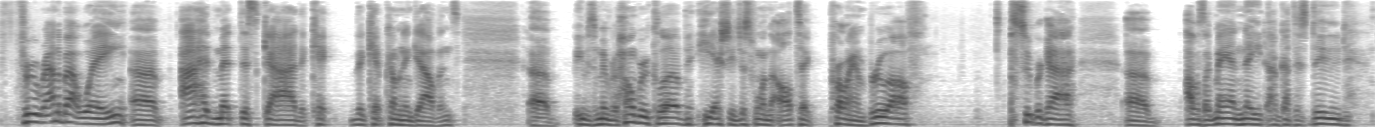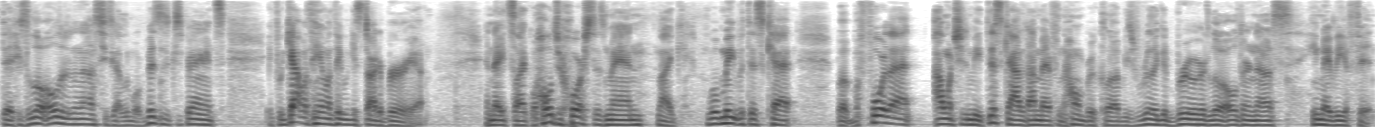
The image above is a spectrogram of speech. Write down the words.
through a roundabout way, uh, I had met this guy that kept, that kept coming in Galvin's. Uh, he was a member of the Homebrew Club. He actually just won the Alltech Pro Am Brew Off. Super guy. Uh, I was like, man, Nate, I've got this dude that he's a little older than us. He's got a little more business experience. If we got with him, I think we could start a brewery up. And Nate's like, well, hold your horses, man. Like, we'll meet with this cat. But before that, I want you to meet this guy that I met from the Homebrew Club. He's a really good brewer, a little older than us. He may be a fit.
